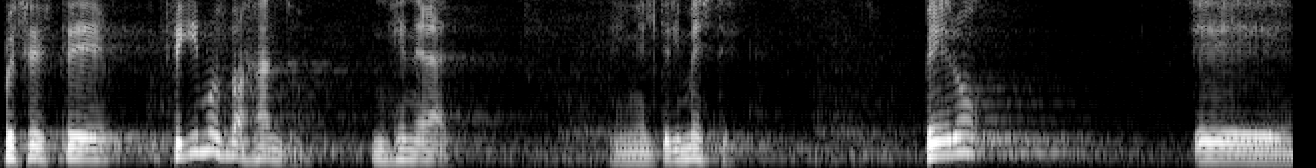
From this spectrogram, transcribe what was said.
Pues este, seguimos bajando en general en el trimestre, pero eh,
